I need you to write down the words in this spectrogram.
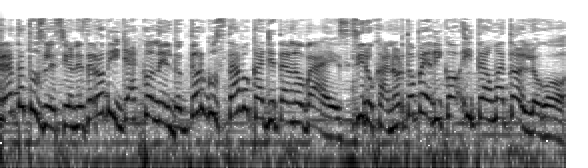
Trata tus lesiones de rodilla con el doctor Gustavo Cayetano Báez, cirujano ortopédico y traumatólogo,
